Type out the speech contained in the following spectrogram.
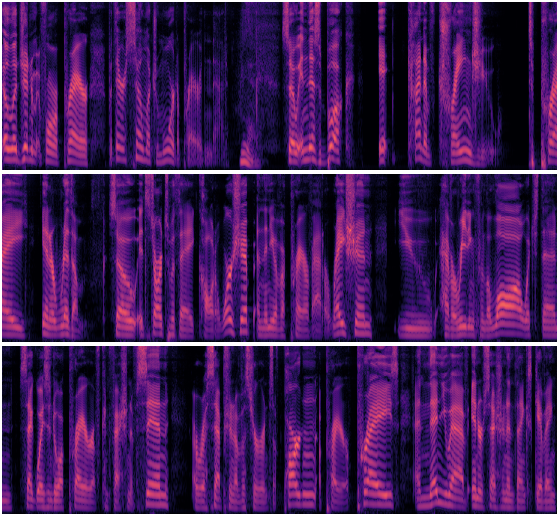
a legitimate form of prayer, but there is so much more to prayer than that. Yeah. So in this book, it kind of trains you to pray in a rhythm. So it starts with a call to worship, and then you have a prayer of adoration. You have a reading from the law, which then segues into a prayer of confession of sin, a reception of assurance of pardon, a prayer of praise, and then you have intercession and thanksgiving.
